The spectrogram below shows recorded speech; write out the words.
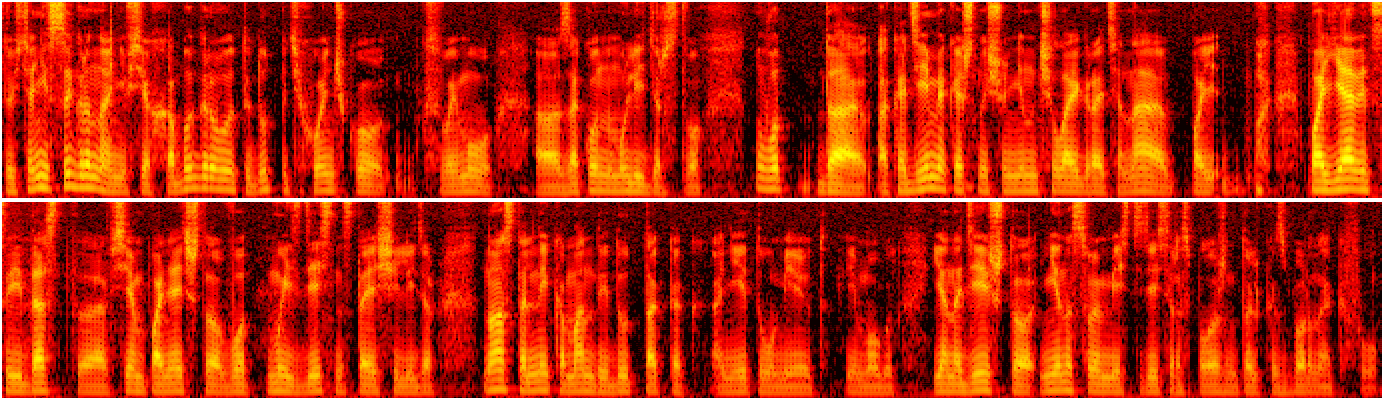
то есть они сыграны, они всех обыгрывают, идут потихонечку к своему а, законному лидерству. Ну вот, да, Академия, конечно, еще не начала играть, она по появится и даст а, всем понять, что вот мы здесь настоящий лидер. Но остальные команды идут так, как они это умеют и могут. Я надеюсь, что не на своем месте здесь расположена только сборная КФУ.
